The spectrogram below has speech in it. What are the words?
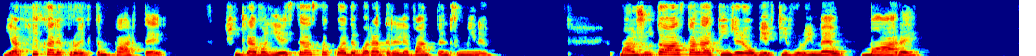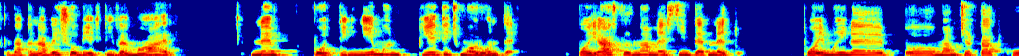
ia fiecare proiect în parte și întreabă este asta cu adevărat relevant pentru mine? Mă ajută asta la atingerea obiectivului meu mare? Că dacă nu avem și obiective mari, ne potignim în piedici mărunte. Păi astăzi n-am mers internetul. Păi mâine uh, m-am certat cu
